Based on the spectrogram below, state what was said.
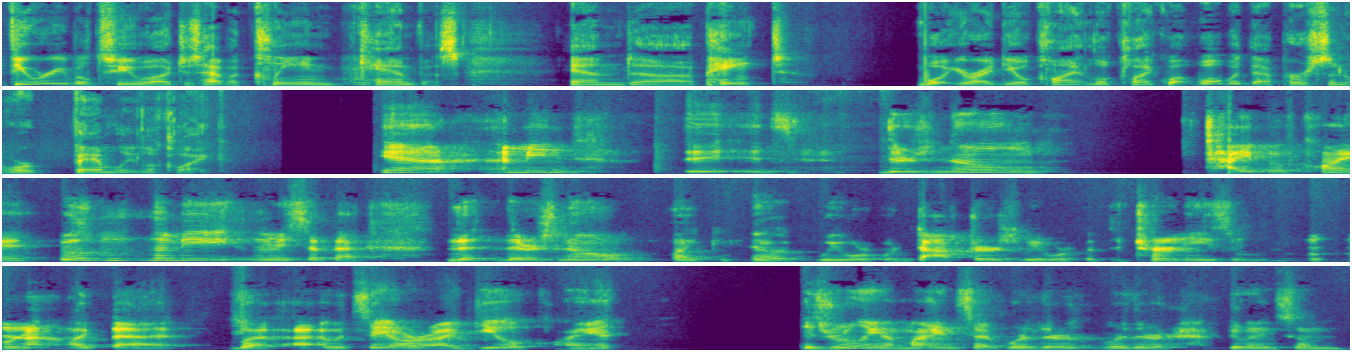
if you were able to uh, just have a clean canvas and uh, paint what your ideal client looked like, what what would that person or family look like? Yeah, I mean, it's there's no type of client. Well, let me let me step back. There's no like you know we work with doctors, we work with attorneys. We're not like that. But I would say our ideal client is really a mindset where they're where they're doing some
